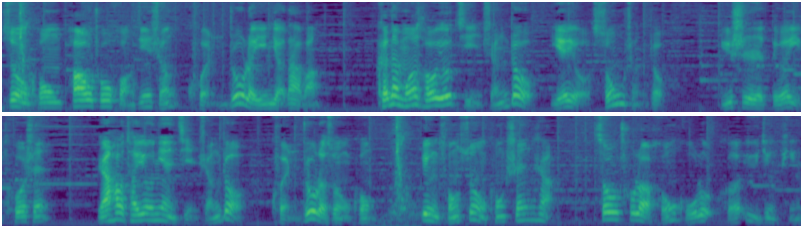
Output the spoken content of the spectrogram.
孙悟空抛出黄金绳，捆住了银角大王，可那魔头有紧绳咒，也有松绳咒，于是得以脱身。然后他又念紧绳咒，捆住了孙悟空，并从孙悟空身上搜出了红葫芦和玉净瓶。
